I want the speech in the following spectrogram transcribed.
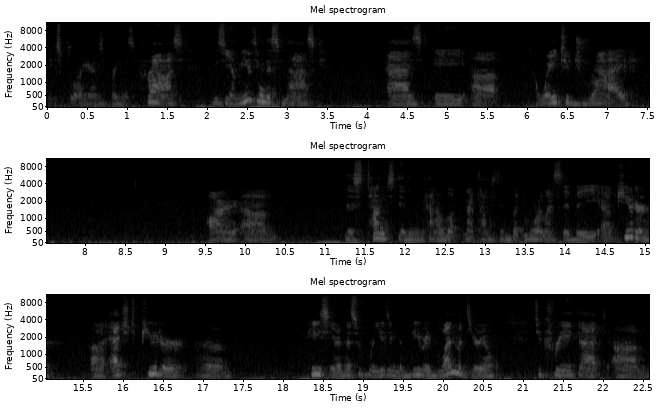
the Explorer here. Let's bring this across. You can see I'm using this mask as a, uh, a way to drive our um, this tungsten kind of look, not tungsten, but more or less of a uh, pewter, uh, etched pewter uh, piece here. And this is we're using the V-Ray blend material to create that um,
